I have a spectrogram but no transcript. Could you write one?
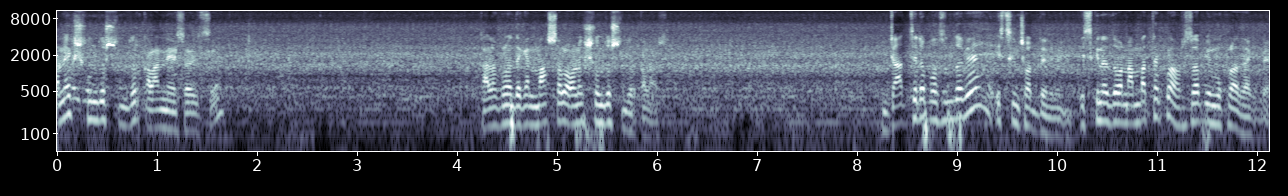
অনেক সুন্দর সুন্দর কালার নিয়ে আসা হয়েছে। কালারগুলো দেখেন মার্শাল অনেক সুন্দর সুন্দর কালার যার যেটা পছন্দ হবে স্ক্রিনশট দিয়ে নেবেন। স্ক্রিনে দেওয়া নাম্বার থাকবে হোয়াটসঅ্যাপ ইমো থাকবে।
